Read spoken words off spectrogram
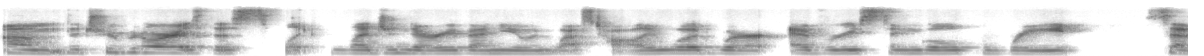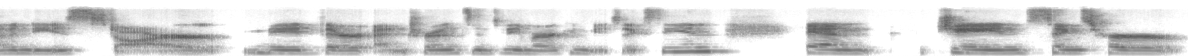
Um, the troubadour is this like legendary venue in West Hollywood where every single great 70s star made their entrance into the American music scene. And Jane sings her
